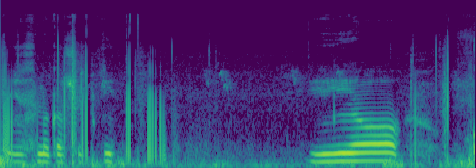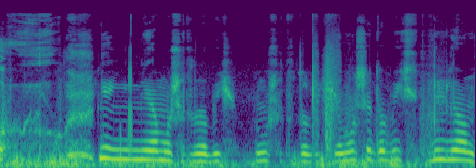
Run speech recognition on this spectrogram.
To jest mega szybki. Jo. Nie, nie, nie, ja muszę to dobić. Muszę to dobić. Ja muszę dobić milion.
